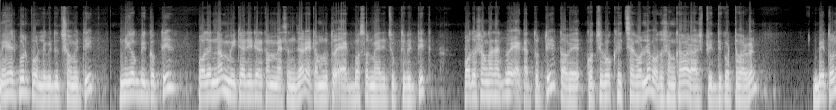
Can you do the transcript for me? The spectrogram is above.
মেহেরপুর পল্লী বিদ্যুৎ সমিতি নিয়োগ বিজ্ঞপ্তি পদের নাম মিটার রিডার কাম মেসেঞ্জার এটা মূলত এক বছর মেয়াদী চুক্তিভিত্তিক। পদসংখ্যা থাকবে একাত্তরটি, তবে কর্তৃপক্ষ ইচ্ছা করলে পদসংখ্যা হ্রাস বৃদ্ধি করতে পারবেন। বেতন,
